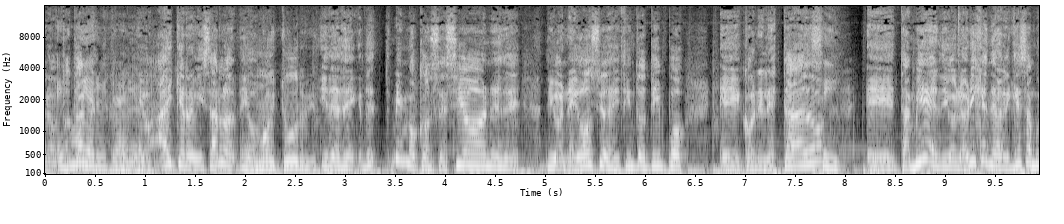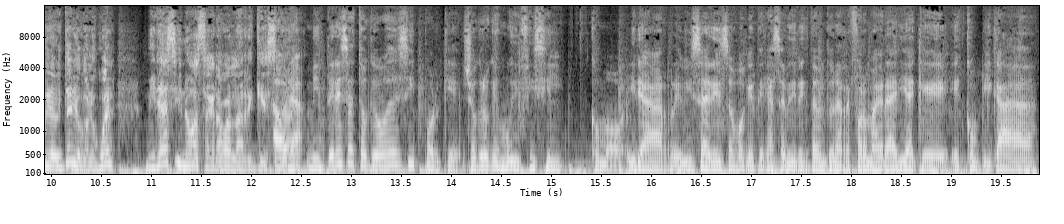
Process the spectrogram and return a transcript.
revisarlo. es muy arbitrario. Digo, hay que revisarlo. digo, muy turbio. Y desde de- mismo concesiones, de, digo, negocios de distinto tipo eh, con el Estado. Sí. Eh, también, digo, el origen de la riqueza es muy arbitrario, con lo cual mirá si no vas a grabar la riqueza. Ahora, me interesa esto que vos decís porque yo creo que es muy difícil como ir a revisar eso porque te que hacer directamente una reforma agraria que es complicada.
